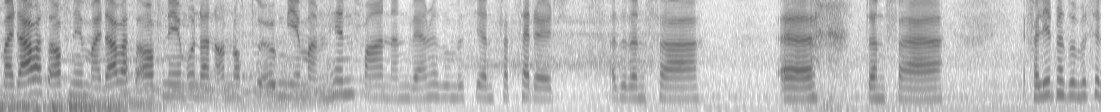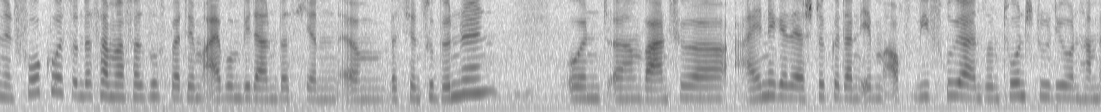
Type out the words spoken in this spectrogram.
mal da was aufnehmen, mal da was aufnehmen und dann auch noch zu irgendjemandem hinfahren, dann wären wir so ein bisschen verzettelt. Also dann ver, äh, dann ver, verliert man so ein bisschen den Fokus und das haben wir versucht bei dem Album wieder ein bisschen, ähm, bisschen zu bündeln und ähm, waren für einige der Stücke dann eben auch wie früher in so einem Tonstudio und haben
